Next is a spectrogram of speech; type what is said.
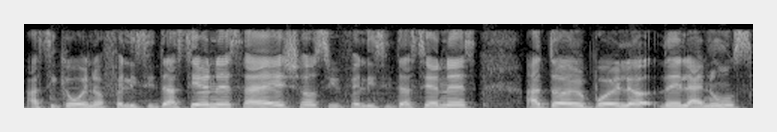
Así que bueno, felicitaciones a ellos y felicitaciones a todo el pueblo de Lanús.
